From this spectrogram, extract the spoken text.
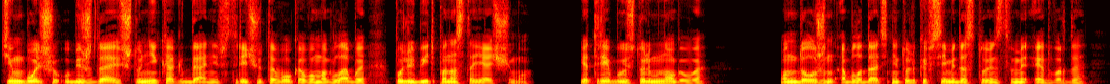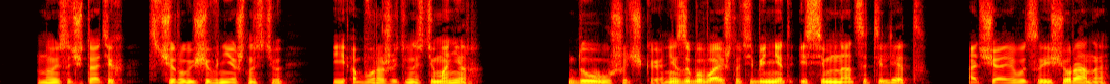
тем больше убеждаюсь, что никогда не встречу того, кого могла бы полюбить по-настоящему. Я требую столь многого. Он должен обладать не только всеми достоинствами Эдварда, но и сочетать их с чарующей внешностью и обворожительностью манер. Душечка, не забывай, что тебе нет и 17 лет. Отчаиваться еще рано.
